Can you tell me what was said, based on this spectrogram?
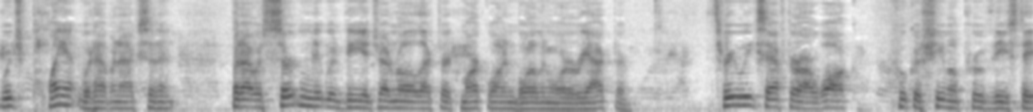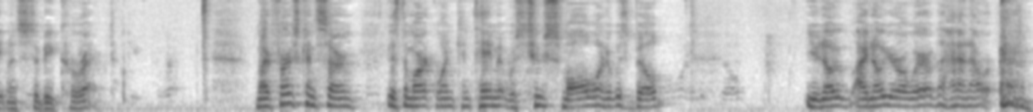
which plant would have an accident, but I was certain it would be a General Electric Mark I boiling water reactor. Three weeks after our walk, Fukushima proved these statements to be correct. My first concern is the Mark I containment was too small when it was built. You know, I know you're aware of the Hanauer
